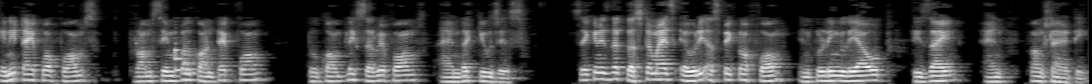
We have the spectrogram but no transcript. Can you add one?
any type of forms from simple contact form to complex survey forms and the quizzes. Second is the customize every aspect of form including layout, design and functionality.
